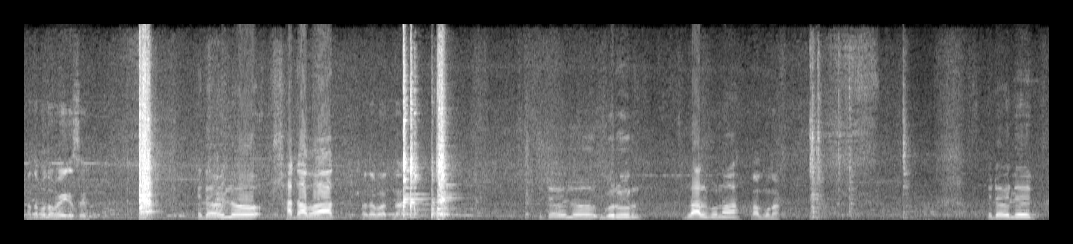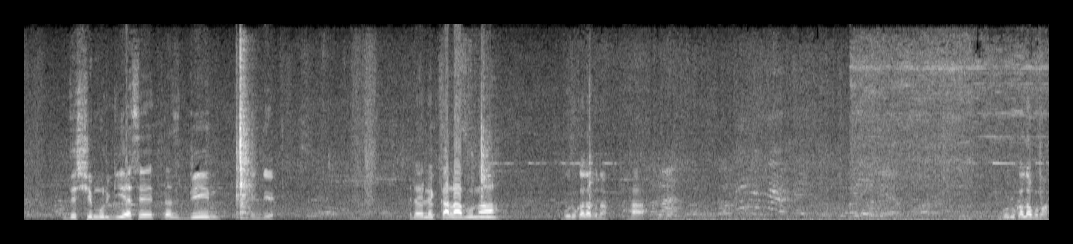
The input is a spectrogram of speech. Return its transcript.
সাদা পোলাও হয়ে গেছে। এটা হইল সাদা ভাত। সাদা ভাত না? এটা হইল গরুর লাল বোনা লালবো না এটা হইল দেশি মুরগি আছে প্লাস ডিম। ডিম দিয়ে। এটা হইল কালা বোনা গরু কালাবো না হ্যাঁ গরু কালাবো না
